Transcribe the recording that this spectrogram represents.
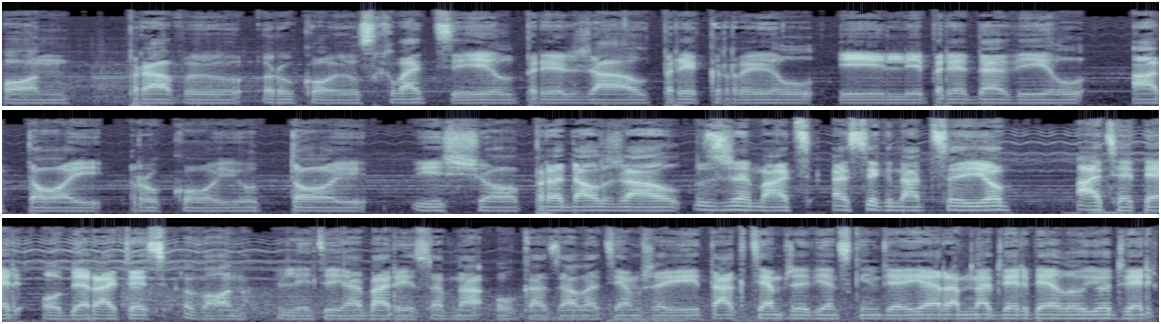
он правую рукою схватил, прижал, прикрыл или придавил, а той рукою той еще продолжал сжимать ассигнацию. «А теперь убирайтесь вон!» Лидия Борисовна указала тем же и так тем же венским веером на дверь белую дверь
